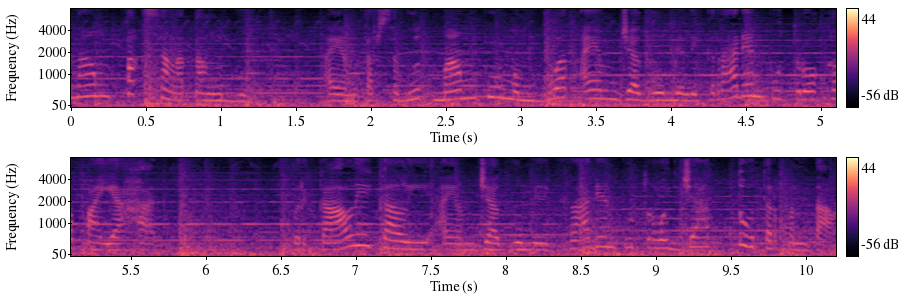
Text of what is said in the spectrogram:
nampak sangat tangguh. Ayam tersebut mampu membuat ayam jago milik Raden Putro kepayahan. Berkali-kali ayam jago milik Raden Putro jatuh terpental.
